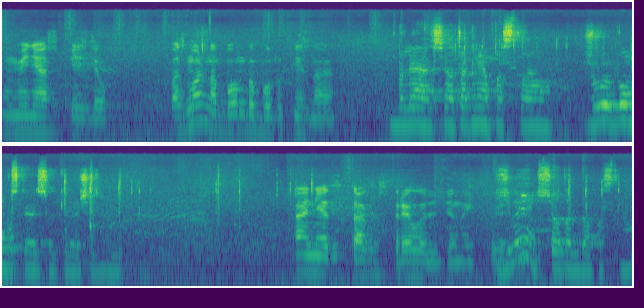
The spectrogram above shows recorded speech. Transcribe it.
У меня спиздил. Возможно, бомбы будут, не знаю. Блять, я от огня поставил. Живую бомбу, скорее всего, кидать сейчас будет. А, нет, также стрелы ледяные. Зеленый? Все тогда поставил.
